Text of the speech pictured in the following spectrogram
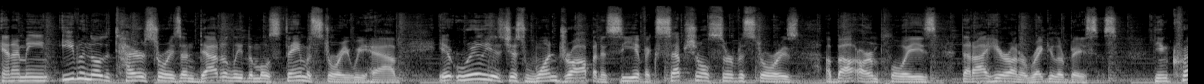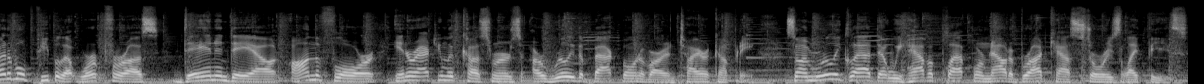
And I mean, even though the tire story is undoubtedly the most famous story we have, it really is just one drop in a sea of exceptional service stories about our employees that I hear on a regular basis. The incredible people that work for us day in and day out on the floor, interacting with customers, are really the backbone of our entire company. So I'm really glad that we have a platform now to broadcast stories like these.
